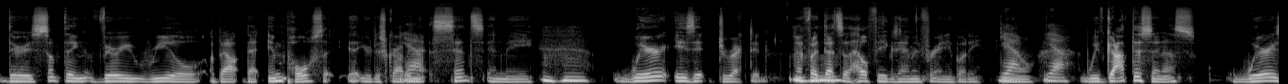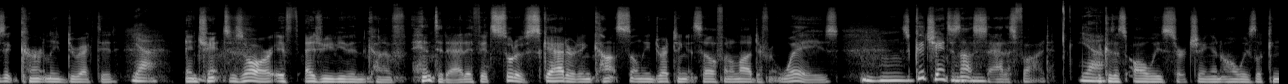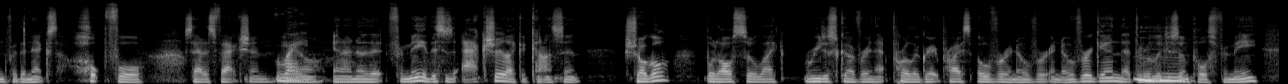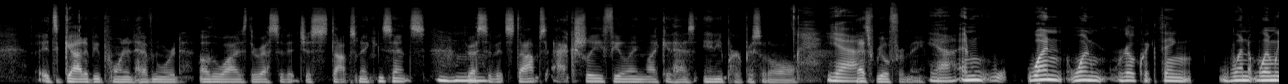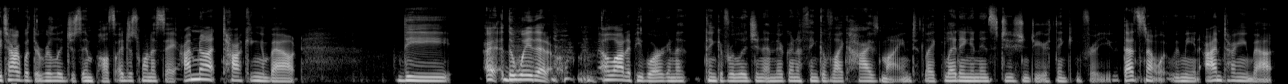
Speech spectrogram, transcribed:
There is something very real about that impulse that, that you're describing, Yeah. that sense in me. Mm-hmm. Where is it directed? And I feel like that's a healthy examine for anybody. You yeah, know, yeah, we've got this in us. Where is it currently directed? yeah. And chances are, if, as you've even kind of hinted at, if it's sort of scattered and constantly directing itself in a lot of different ways, there's a good chance it's not satisfied Mm-hmm. Yeah. because it's always searching and always looking for the next hopeful satisfaction. you Right. know? And I know that for me, this is actually like a constant struggle, but also like rediscovering that pearl of great price over and over and over again. That the religious Mm-hmm. impulse for me, it's got to be pointed heavenward. Otherwise, the rest of it just stops making sense. The Mm-hmm. rest of it stops actually feeling like it has any purpose at all. Yeah. That's real for me. yeah. And one one real quick thing when when we talk about the religious impulse, I just want to say I'm not talking about the uh, the way that a lot of people are going to think of religion and they're going to think of like hive mind, like letting an institution do your thinking for you. That's not what we mean. I'm talking about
